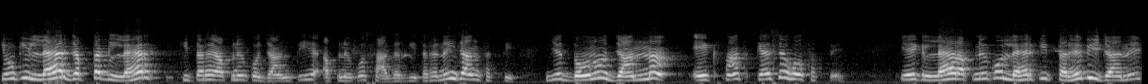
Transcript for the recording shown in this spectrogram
क्योंकि लहर जब तक लहर की तरह अपने को जानती है, अपने को सागर की तरह नहीं जान सकती। ये दोनों जानना एक साथ कैसे हो सकते? कि एक लहर अपने को लहर की तरह भी जाने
